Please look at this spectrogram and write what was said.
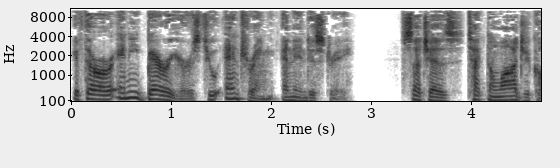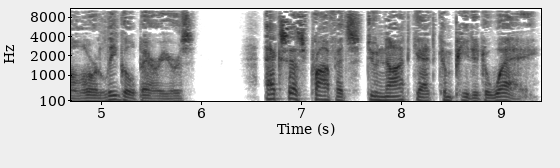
if there are any barriers to entering an industry, such as technological or legal barriers, excess profits do not get competed away.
